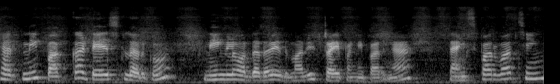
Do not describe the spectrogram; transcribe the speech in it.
சட்னி பக்கா டேஸ்ட்டில் இருக்கும். நீங்களும் ஒரு தடவை இது மாதிரி ட்ரை பண்ணி பாருங்கள் தேங்க்ஸ் ஃபார் வாட்சிங்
